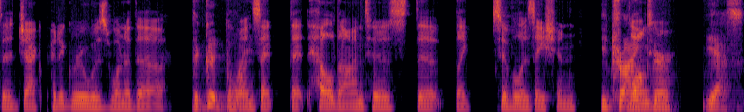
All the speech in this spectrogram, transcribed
the Jack Pettigrew was one of the the good the ones that that held on to the like civilization? He tried longer. to, yes,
